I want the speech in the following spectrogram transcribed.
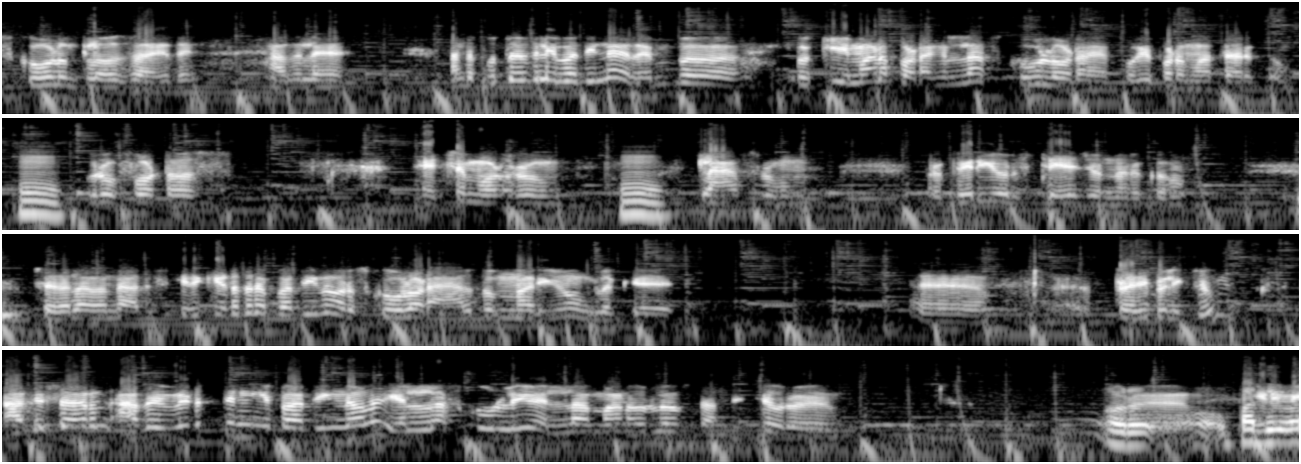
ஸ்கூலும் க்ளோஸ் ஆகுது. அதுல அந்த புத்தகத்துல பாத்தீங்கன்னா ரொம்ப முக்கியமான படங்கள்லாம் ஸ்கூலோட புகைப்படமா தான் இருக்கும். குரூப் போட்டோஸ் ஹெச்எம்மோட ரூம் கிளாஸ் ரூம் ஒரு பெரிய ஒரு ஸ்டேஜ் ஒன்று இருக்கும். ஸோ இதெல்லாம் வந்து அது இது கிட்டத்தட்ட பார்த்தீங்கன்னா ஒரு ஸ்கூலோட ஆல்பம் மாதிரியும் உங்களுக்கு பிரதிபலிக்கும். அது சார்ந்து அதை விடுத்து நீங்க பாத்தீங்கன்னாலும் எல்லா ஸ்கூல்லயும் எல்லா மாணவர்களும் சந்திச்ச ஒரு ஒரு பதிவு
